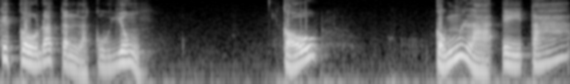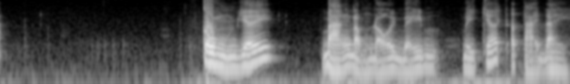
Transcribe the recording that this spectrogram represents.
Cái cô đó tên là cô Dung. Cổ cũng là y tá cùng với bạn đồng đội bị bị chết ở tại đây.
